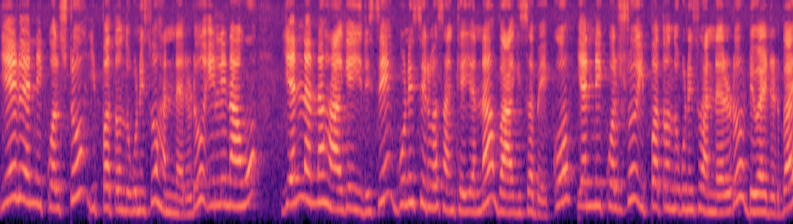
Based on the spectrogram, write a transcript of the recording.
ಏಳು ಎನ್ ಈಕ್ವಲ್ಸ್ ಟು ಇಪ್ಪತ್ತೊಂದು ಗುಣಿಸು ಹನ್ನೆರಡು. ಇಲ್ಲಿ ನಾವು ಎನ್ ಅನ್ನು ಹಾಗೆ ಇರಿಸಿ ಗುಣಿಸಿರುವ ಸಂಖ್ಯೆಯನ್ನು ಭಾಗಿಸಬೇಕು. ಎನ್ ಈಕ್ವಲ್ಸ್ ಟು ಇಪ್ಪತ್ತೊಂದು ಗುಣಿಸು ಹನ್ನೆರಡು ಡಿವೈಡೆಡ್ ಬೈ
